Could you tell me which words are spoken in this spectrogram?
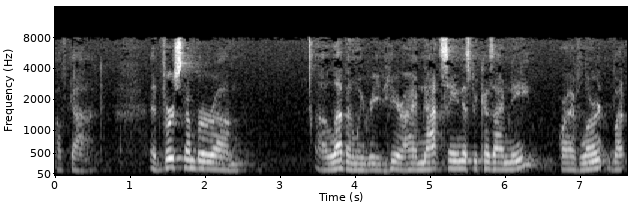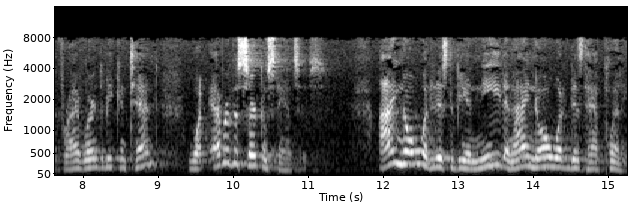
of God. At verse number um, 11, we read here, I am not saying this because I'm need, or I've learned, but for I have learned to be content, whatever the circumstances. I know what it is to be in need, and I know what it is to have plenty.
